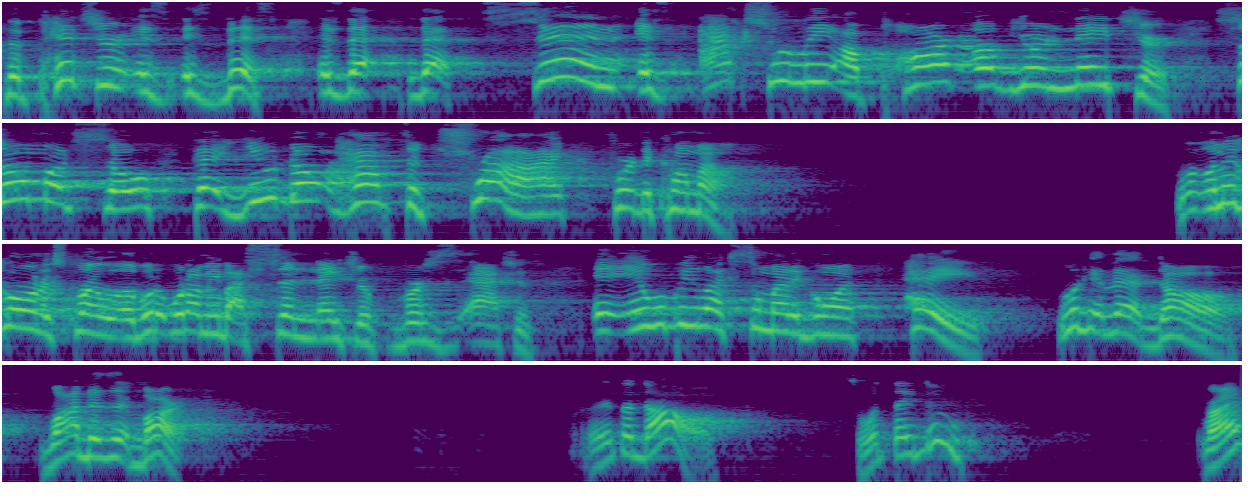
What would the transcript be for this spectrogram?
the picture is, is this, is that, that sin is actually a part of your nature. So much so that you don't have to try for it to come out. Let me go on and explain what, what I mean by sin nature versus actions. It, it would be like somebody going, hey, look at that dog. Why does it bark? It's a dog. It's what they do. Right?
